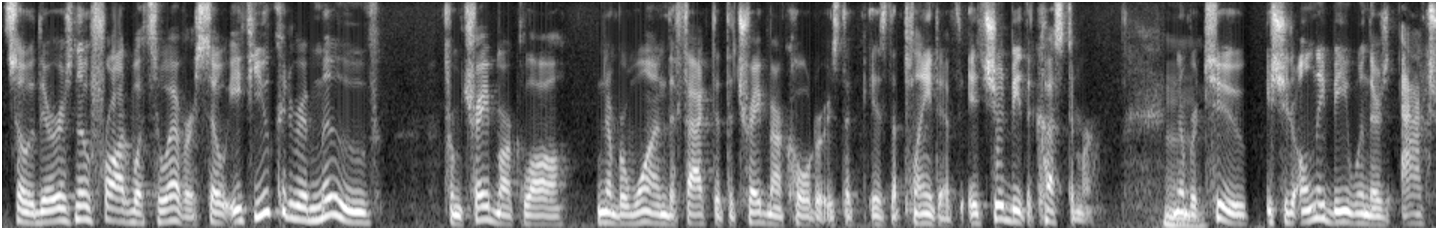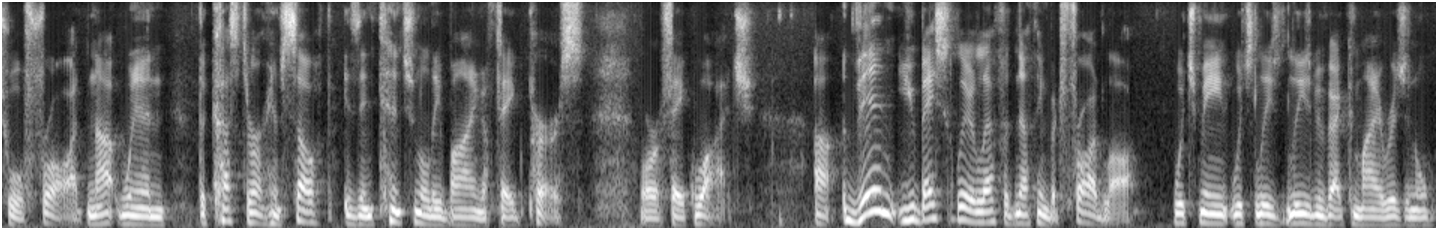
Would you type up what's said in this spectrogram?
So there is no fraud whatsoever. So if you could remove from trademark law, number one, the fact that the trademark holder is the is the plaintiff, it should be the customer. Hmm. Number two, it should only be when there's actual fraud, not when the customer himself is intentionally buying a fake purse or a fake watch. Uh, then you basically are left with nothing but fraud law, which mean which leads, leads me back to my original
